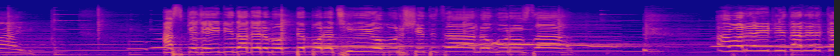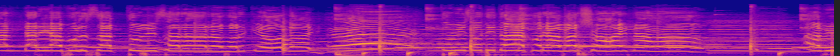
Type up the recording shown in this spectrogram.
নাই? আজকে যেই নিদানের মধ্যে পড়েছি, ও মুর্শিদ চান ও গুরু চান আমার এই নিদানের কান্ডারি আবুল চাঁদ তুমি ছাড়া আর আমার কেউ নাই। তুমি যদি দয়া করে আমার সহায় না হও, আমি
